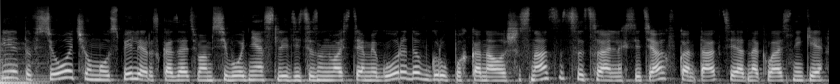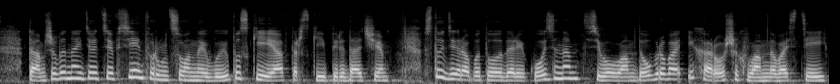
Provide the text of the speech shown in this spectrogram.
И это все, о чем мы успели рассказать вам сегодня. Следите за новостями города в группах канала 16, в социальных сетях, ВКонтакте и Одноклассники. Там же вы найдете все информационные выпуски и авторские передачи. В студии работала Дарья Козина. Всего вам доброго и хороших вам новостей.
